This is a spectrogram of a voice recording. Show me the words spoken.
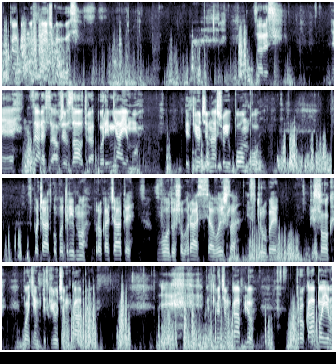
ми капельну стрічку ось. Зараз, е, не зараз, а вже завтра порівняємо, підключимо нашу помпу. Спочатку потрібно прокачати воду, щоб грязь вся вийшла із труби. пісок, потім підключимо каплю. І підключимо каплю, прокапаємо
